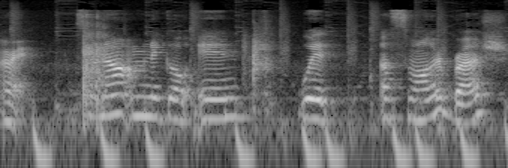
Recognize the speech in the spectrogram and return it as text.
All right, so now I'm gonna go in with a smaller brush,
